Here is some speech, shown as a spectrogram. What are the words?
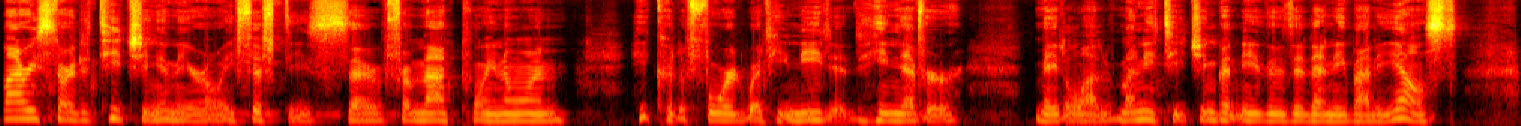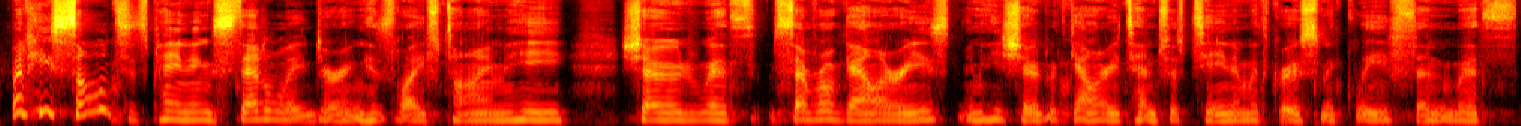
Larry started teaching in the early 50s, so from that point on, he could afford what he needed. He never made a lot of money teaching, but neither did anybody else. But he sold his paintings steadily during his lifetime. He showed with several galleries. I mean, he showed with Gallery 1015 and with Gross McCleaf and with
